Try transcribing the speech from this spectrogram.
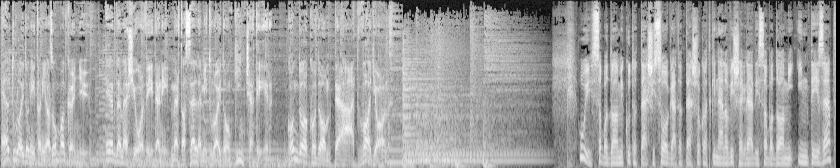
eltulajdonítani azonban könnyű. Érdemes jól védeni, mert a szellemi tulajdon kincset ér. Gondolkodom, tehát vagyon. Új szabadalmi kutatási szolgáltatásokat kínál a Visegrádi Szabadalmi Intézet,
